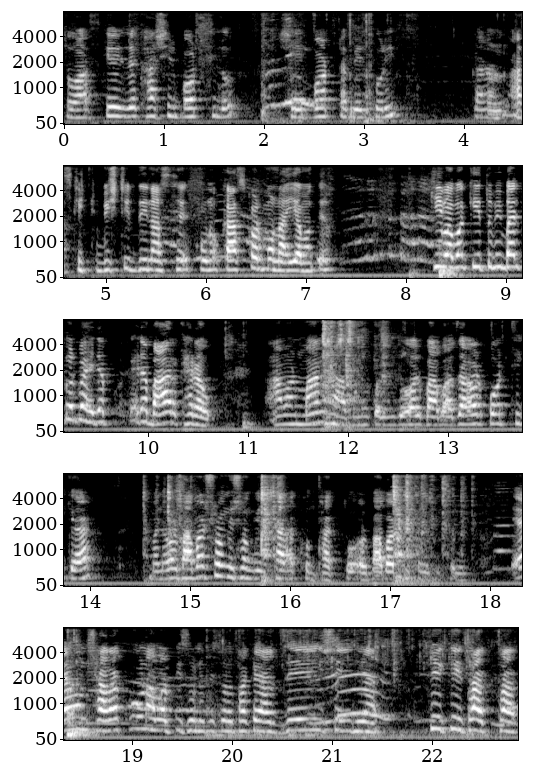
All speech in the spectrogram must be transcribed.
তো আজকে ওই যে খাসির বট ছিল, সেই বটটা বের করি। কারণ আজকে একটু বৃষ্টির দিন আসছে কোনো কাজকর্ম নাই আমাদের। কি বাবা, কি তুমি বাইর করবা? এটা এটা বার খেরাও। আমার মান না মনে করেন যে ওর বাবা যাওয়ার পর থেকে মানে ওর বাবার সঙ্গে সঙ্গে সারাক্ষণ থাকতো, ওর বাবার পিছনে পিছনে। এখন সারাক্ষণ আমার পিছনে পিছনে থাকে আর যেই সেই নিয়ে কি কি থাক থাক।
